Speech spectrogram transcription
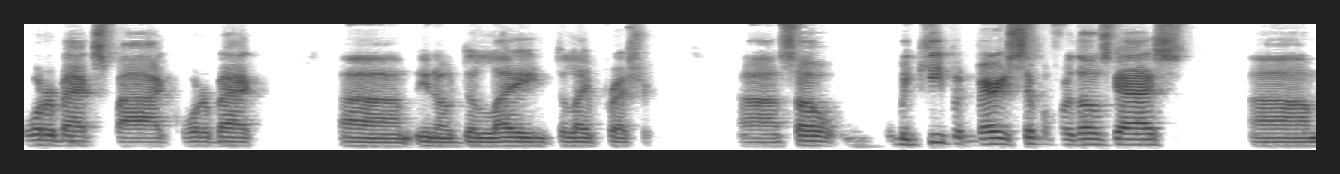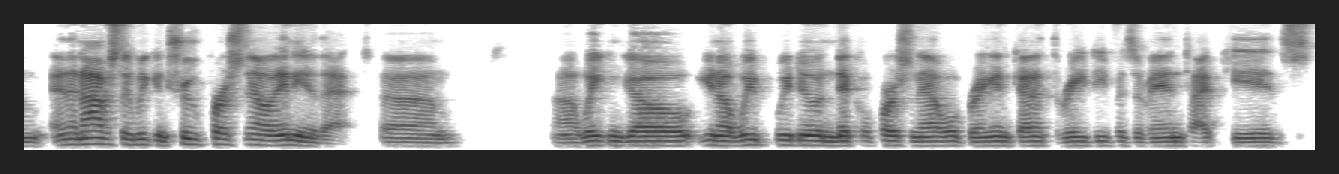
quarterback spy, quarterback, um, you know, delay, delay pressure. Uh, so we keep it very simple for those guys. Um, and then obviously we can true personnel any of that. Um, uh, we can go, you know, we we do a nickel personnel. We'll bring in kind of three defensive end type kids.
